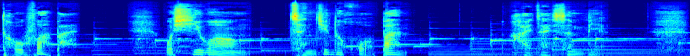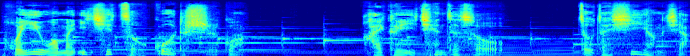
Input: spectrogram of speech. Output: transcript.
头发白，我希望曾经的伙伴还在身边，回忆我们一起走过的时光，还可以牵着手走在夕阳下，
